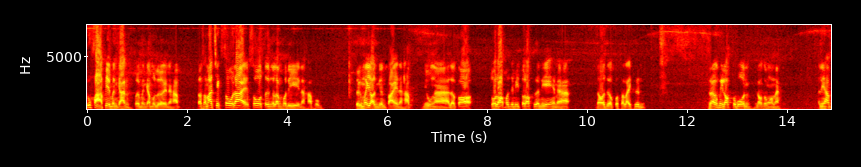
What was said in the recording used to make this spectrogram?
ทุกฝาเปลี่ยนเหมือนกันเปิดเหมือนกันหมดเลยนะครับ เราสามารถเช็คโซ่ได้โซ่ตึงกำลังพอดีนะครับ ผมตึงไม่หย่อนเกินไปนะครับ นิ้วงาแล้วก็ตัวล็อกมันจะมีตัวล็อกคืออันนี้เห็นไหมฮะเราเดี๋ยวกดสไลด์ขึ้น แล้วก็มีล็อกตัวบนล็อกตัวบนไหมอันนี้ครับ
